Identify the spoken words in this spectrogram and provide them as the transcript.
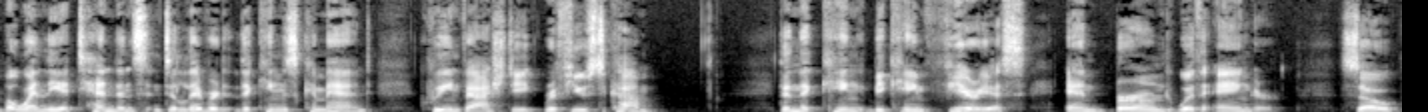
But when the attendants delivered the king's command, Queen Vashti refused to come. Then the king became furious and burned with anger. So,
